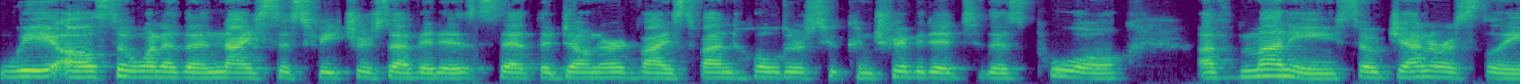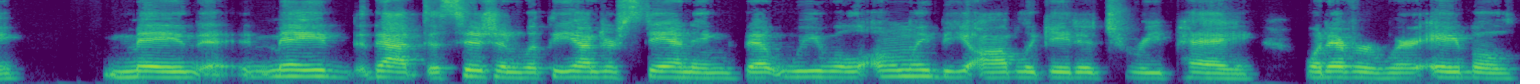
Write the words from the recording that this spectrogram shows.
We also, one of the nicest features of it is that the donor advised fund holders who contributed to this pool of money so generously made, made that decision with the understanding that we will only be obligated to repay whatever we're able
